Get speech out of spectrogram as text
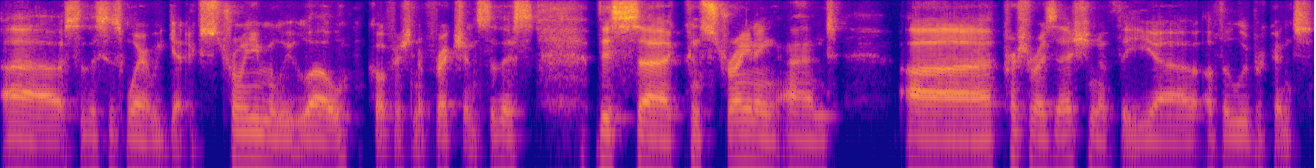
Uh, so this is where we get extremely low coefficient of friction. So this this uh, constraining and uh, pressurization of the uh, of the lubricant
